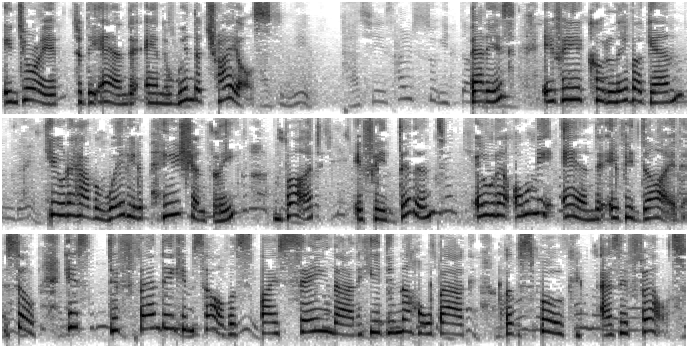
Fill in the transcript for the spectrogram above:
endure it to the end, and win the trials. That is, if he could live again, he would have waited patiently, but if he didn't, it would only end if he died. So he's defending himself by saying that he did not hold back, but spoke as he felt.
